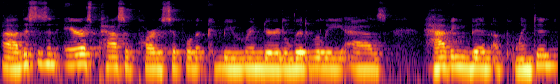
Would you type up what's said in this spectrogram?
Uh, this is an aorist passive participle that could be rendered literally as having been appointed.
